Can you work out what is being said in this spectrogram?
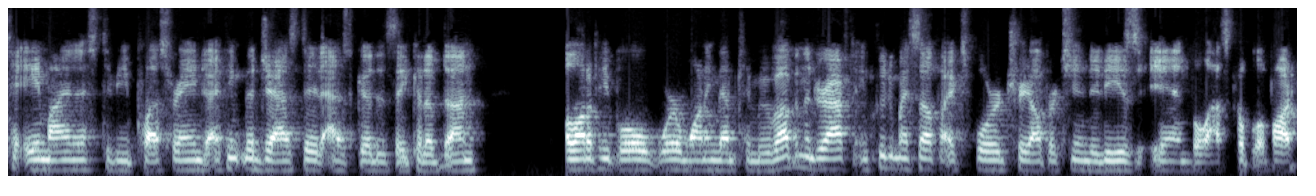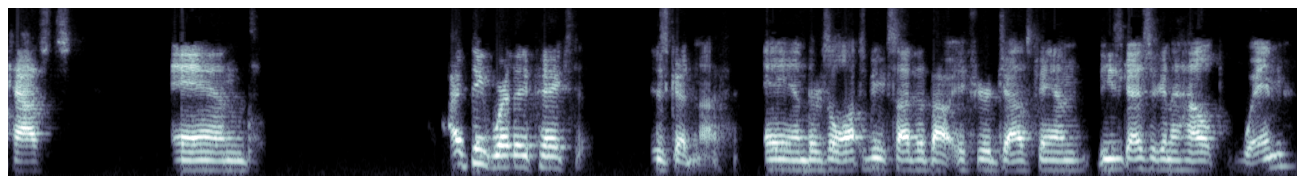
to A minus to B plus range. I think the Jazz did as good as they could have done. A lot of people were wanting them to move up in the draft, including myself. I explored trade opportunities in the last couple of podcasts, and I think where they picked is good enough. And there's a lot to be excited about if you're a Jazz fan. These guys are going to help win,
